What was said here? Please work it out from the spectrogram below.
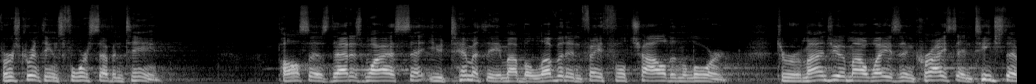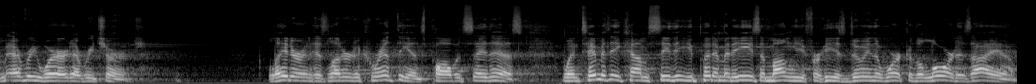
1 Corinthians 4:17. Paul says, That is why I sent you Timothy, my beloved and faithful child in the Lord, to remind you of my ways in Christ and teach them everywhere at every church. Later in his letter to Corinthians, Paul would say this when Timothy comes, see that you put him at ease among you, for he is doing the work of the Lord as I am.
